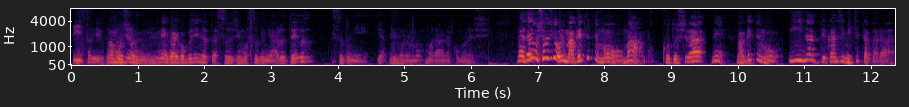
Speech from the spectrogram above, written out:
いいということまあ、もちん。ろんね、外国人だったら数字もすぐにある程度すぐにやってこれももらわな困るし、まあ、でも正直俺負けてても、まあ今年はね負けてもいいなっていう感じで見てたから、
